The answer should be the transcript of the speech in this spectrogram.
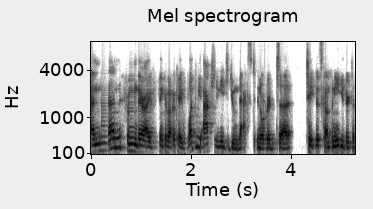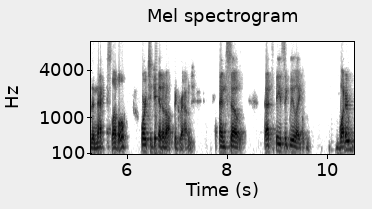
And then from there, I think about, okay, what do we actually need to do next in order to take this company either to the next level or to get it off the ground? And so that's basically like what are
